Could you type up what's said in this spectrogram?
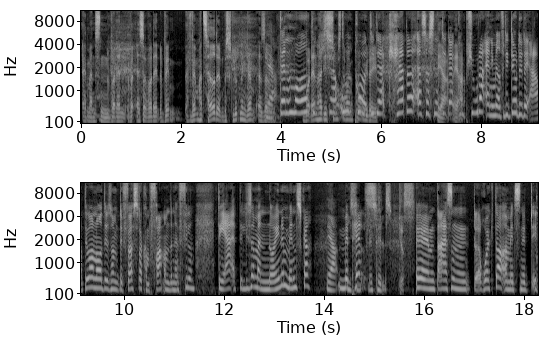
at man sådan, hvordan, altså, hvordan, hvem, hvem har taget den beslutning? Hvem, altså, Ja. den måde, Hvordan har de ser syntes, det var en god på, idé? De der katte, altså sådan Ja, det der ja. computeranimeret, fordi det er jo det, det er. Det var noget af det, som det første, der kom frem om den her film. Det er, at det ligesom er nøgne mennesker ja, med sådan- pels. Med pels. Yes. Øhm, der er sådan der er rygter om et, sådan et, et,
